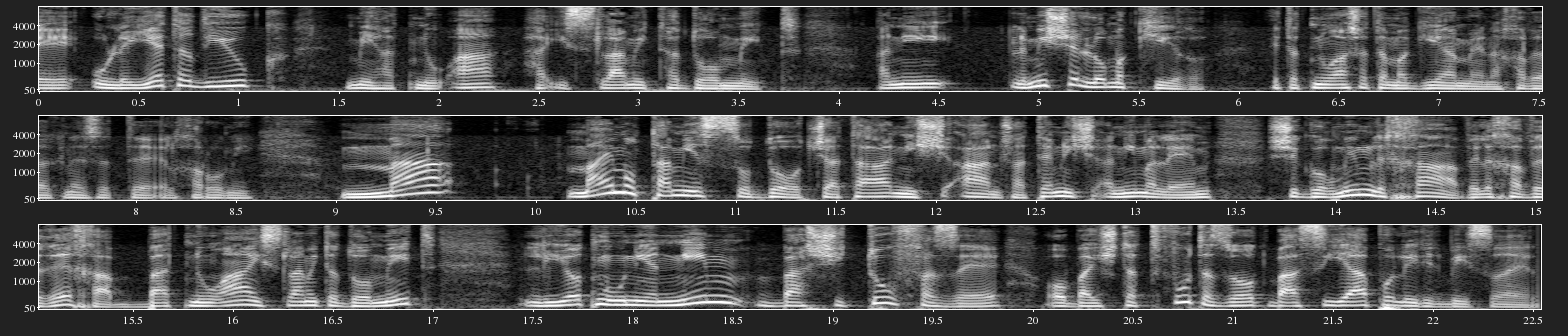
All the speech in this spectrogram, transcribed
אה, וליתר דיוק מהתנועה האסלאמית הדרומית. אני, למי שלא מכיר את התנועה שאתה מגיע ממנה, חבר הכנסת אלחרומי, מה מהם אותם יסודות שאתה נשען, שאתם נשענים עליהם, שגורמים לך ולחבריך בתנועה האסלאמית הדרומית להיות מעוניינים בשיתוף הזה, או בהשתתפות הזאת, בעשייה הפוליטית בישראל?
